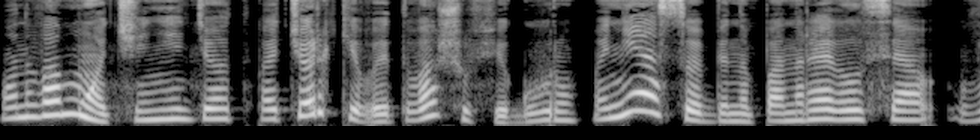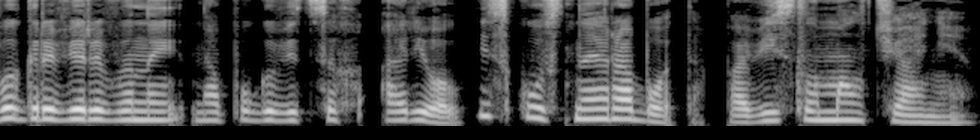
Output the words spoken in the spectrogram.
Он вам очень идет, подчеркивает вашу фигуру. Мне особенно понравился выгравированный на пуговицах орел. Искусная работа. Повисло молчание.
